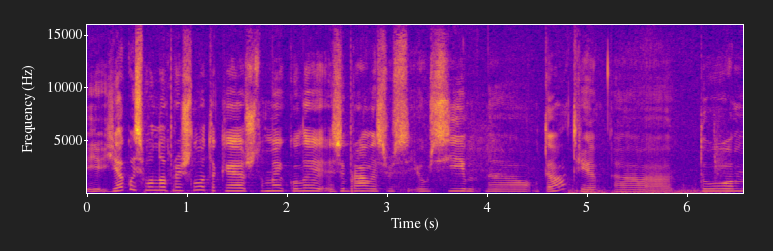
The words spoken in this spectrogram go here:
І якось воно прийшло таке, що ми, коли зібрались усі, усі е, у театрі, е, то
